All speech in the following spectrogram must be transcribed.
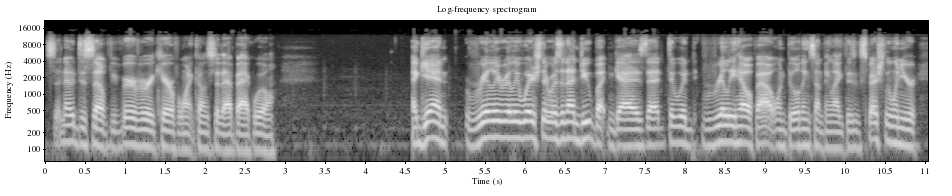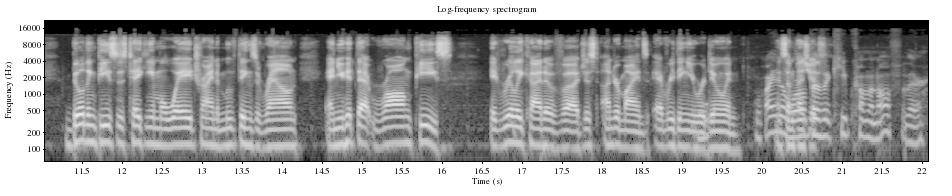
So note to self: be very, very careful when it comes to that back wheel. Again, really, really wish there was an undo button, guys. That, that would really help out when building something like this, especially when you're building pieces, taking them away, trying to move things around, and you hit that wrong piece. It really kind of uh, just undermines everything you were doing. Why in And the world does it keep coming off of there?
